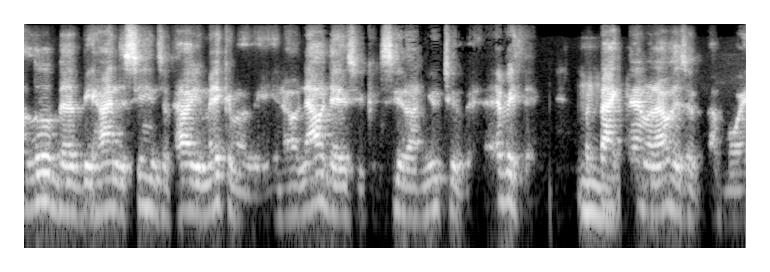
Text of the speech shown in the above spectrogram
a little bit of behind the scenes of how you make a movie. You know, nowadays you can see it on YouTube, everything. But Mm. back then, when I was a, a boy,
